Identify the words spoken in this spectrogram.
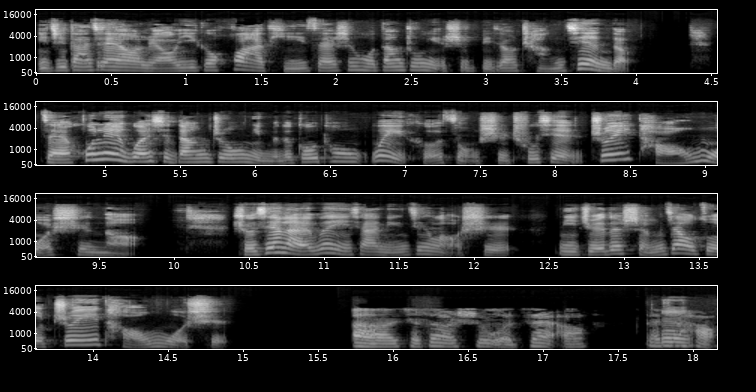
以及大家要聊一个话题，在生活当中也是比较常见的，在婚恋关系当中，你们的沟通为何总是出现追逃模式呢？首先来问一下宁静老师，你觉得什么叫做追逃模式？啊，小泽老师，我在啊，大家好。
